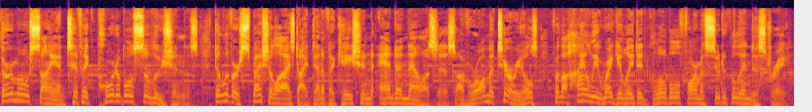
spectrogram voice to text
Thermo Scientific Portable Solutions deliver specialized identification and analysis of raw materials for the highly regulated global pharmaceutical industry.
